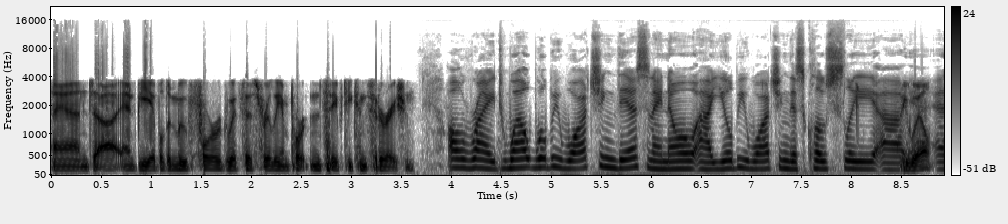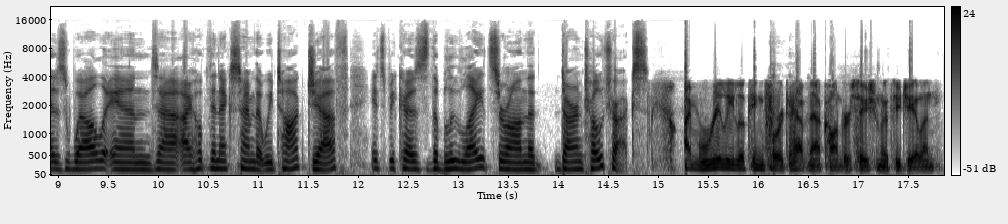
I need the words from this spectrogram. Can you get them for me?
and and be able to move forward with this really important safety consideration. All right. Well, we'll be watching this, and I know you'll be watching this closely we will. as well. And I hope the next time that we talk, Jeff, it's because the blue lights are on the darn tow trucks. I'm really looking forward to having that conversation with you, Jaylen.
